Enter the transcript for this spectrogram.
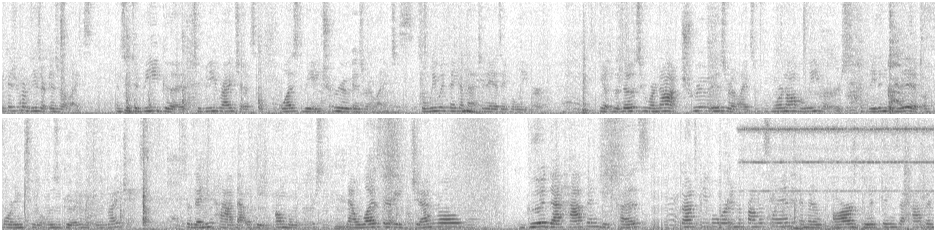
because remember, these are Israelites. And so to be good, to be righteous, was to be a true Israelite. So we would think of that today as a believer. You know, th- those who were not true Israelites were not believers. They didn't live according to what was good and what was righteous. So then you have, that would be unbelievers. Hmm. Now, was there a general good that happened because God's people were in the promised land? And there are good things that happen,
